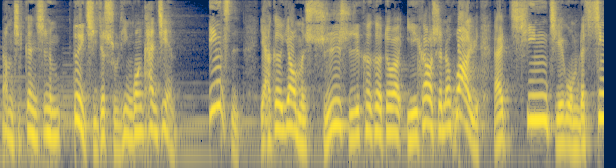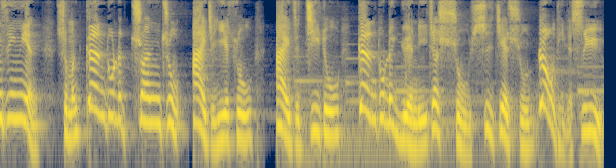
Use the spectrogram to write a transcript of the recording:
让我们去更深的对齐这属天光看见。因此，雅各要我们时时刻刻都要依靠神的话语来清洁我们的心思意念，使我们更多的专注爱着耶稣，爱着基督，更多的远离这属世界、属肉体的私欲。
